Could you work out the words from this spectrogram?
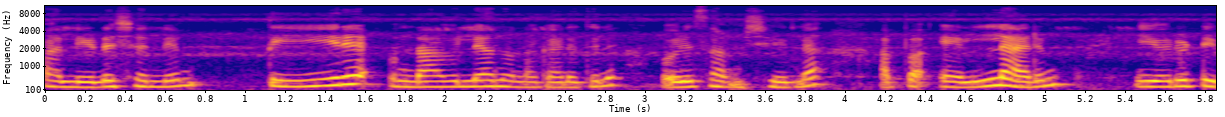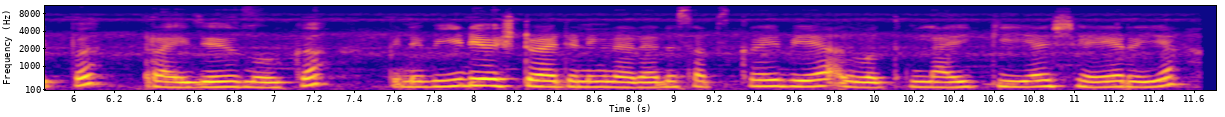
പല്ലിയുടെ ശല്യം തീരെ ഉണ്ടാവില്ല എന്നുള്ള കാര്യത്തിൽ ഒരു സംശയമില്ല അപ്പോൾ എല്ലാവരും ഈ ഒരു ടിപ്പ് ട്രൈ ചെയ്ത് നോക്കുക. പിന്നെ വീഡിയോ ഇഷ്ടമായിട്ടുണ്ടെങ്കിൽ എല്ലാവരും സബ്സ്ക്രൈബ് ചെയ്യുക. അതുപോലെ തന്നെ ലൈക്ക് ചെയ്യുക ഷെയർ ചെയ്യുക.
